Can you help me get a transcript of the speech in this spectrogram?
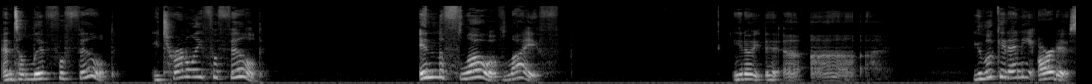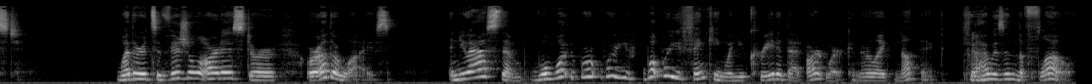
and to live fulfilled, eternally fulfilled in the flow of life. You know, uh, uh, you look at any artist, whether it's a visual artist or or otherwise, and you ask them, "Well, what, what were you what were you thinking when you created that artwork?" And they're like, "Nothing. I was in the flow."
